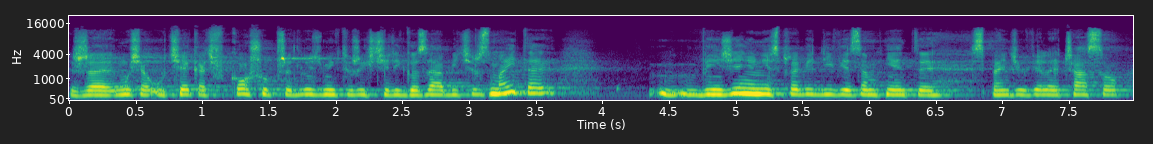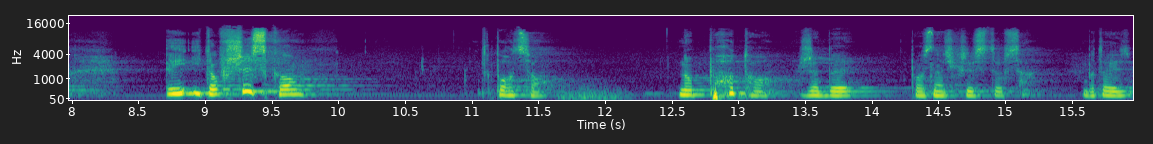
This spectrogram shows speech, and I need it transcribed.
że musiał uciekać w koszu przed ludźmi, którzy chcieli go zabić. Rozmaite w więzieniu niesprawiedliwie zamknięty, spędził wiele czasu. I, I to wszystko po co? No po to, żeby poznać Chrystusa. Bo to jest,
